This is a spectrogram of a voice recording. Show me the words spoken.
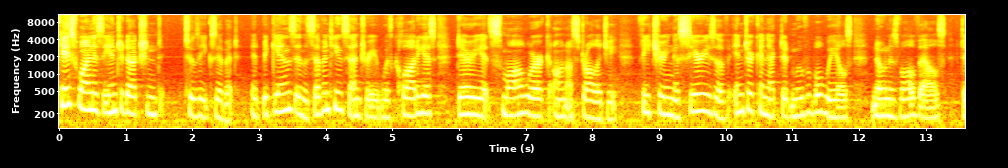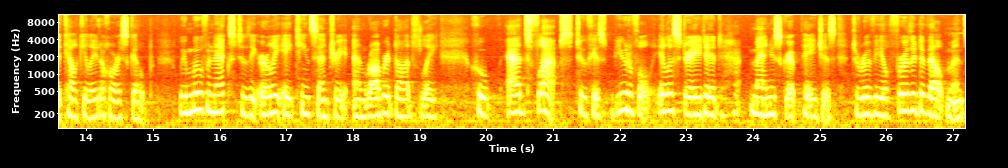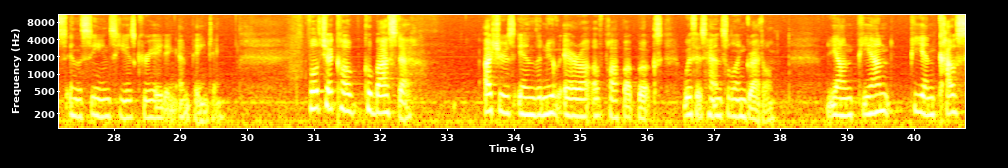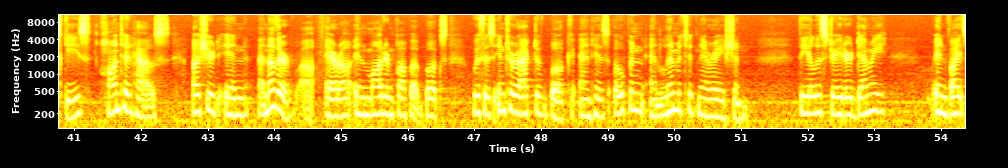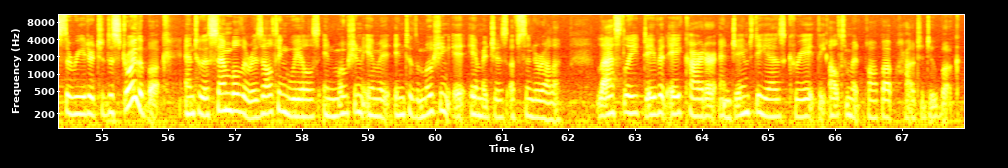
Case one is the introduction to the exhibit. It begins in the 17th century with Claudius Dariot's small work on astrology, featuring a series of interconnected movable wheels known as volvels to calculate a horoscope. We move next to the early 18th century and Robert Dodsley, who adds flaps to his beautiful illustrated manuscript pages to reveal further developments in the scenes he is creating and painting. Kub- Kubasta ushers in the new era of pop-up books with his Hansel and Gretel. Jan Pian- Pienkowski's Haunted House ushered in another uh, era in modern pop-up books with his interactive book and his open and limited narration. The illustrator Demi invites the reader to destroy the book and to assemble the resulting wheels in motion imi- into the motion I- images of Cinderella. Lastly, David A. Carter and James Diaz create the ultimate pop up how to do book.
